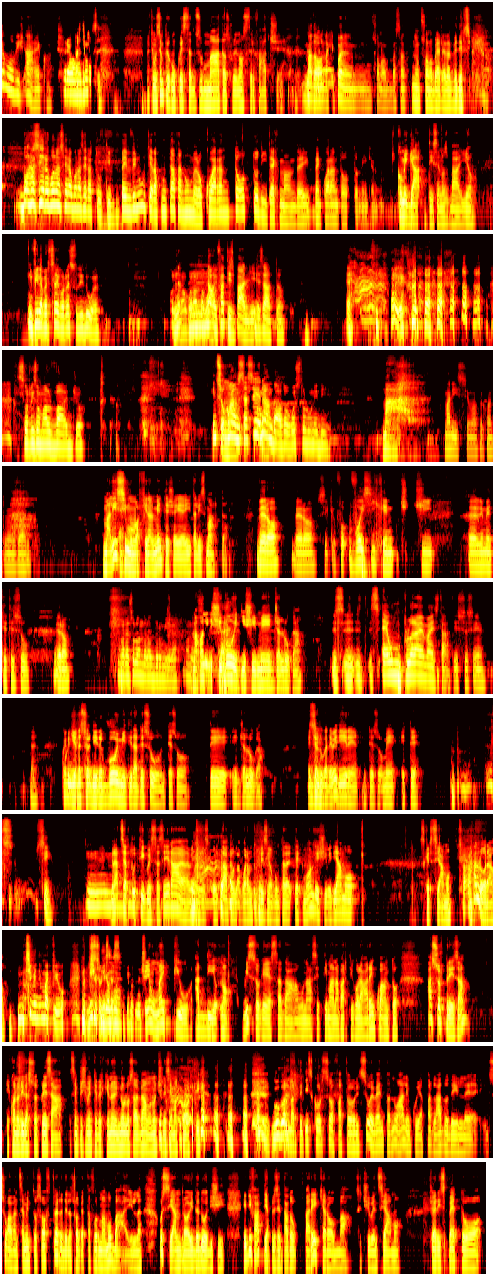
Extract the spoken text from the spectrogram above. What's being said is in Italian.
siamo vicini? Ah, ecco. Partiamo, partiamo, sempre con questa zoomata sulle nostre facce. Madonna, che poi non sono, abbastanza, non sono belle da vedersi. Buonasera, buonasera, buonasera a tutti. Benvenuti alla puntata numero 48 di Tech Monday. Ben 48, minchia. Come i gatti, se non sbaglio. In fila per sé con il resto di due. No, no, infatti sbagli, esatto. Eh. che... Sorriso malvagio. Insomma, come stasera... Come è andato questo lunedì? Ma... Malissimo, per quanto mi riguarda. Malissimo, ma finalmente c'è Italy Smart. Vero, vero. Sì, fo- voi sì che ci, ci eh, rimettete su, vero? Vorrei solo andare a dormire. Ma quando dici voi, dici me e Gianluca? È un plurale maestatis, sì. Eh. Quindi, Quindi adesso sì. dire voi mi tirate su, inteso te e Gianluca. E sì. Gianluca deve dire, inteso me e te. Sì. Mm. Grazie a tutti questa sera, avete ascoltato la 41esima puntata del Tech Monday, ci vediamo Scherziamo. Allora, non ci vediamo mai più. Non visto ci che sta, più. non ci vediamo mai più, addio. No, visto che è stata una settimana particolare, in quanto a sorpresa, e quando dico a sorpresa semplicemente perché noi non lo sapevamo, non ce ne siamo accorti, Google martedì scorso ha fatto il suo evento annuale in cui ha parlato del suo avanzamento software della sua piattaforma mobile, ossia Android 12, e di fatti ha presentato parecchia roba, se ci pensiamo cioè rispetto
